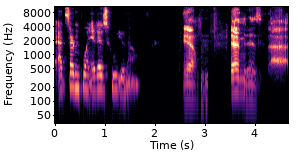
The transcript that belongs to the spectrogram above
at a certain point, it is who you know. Yeah. Mm-hmm. And it is. Uh,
